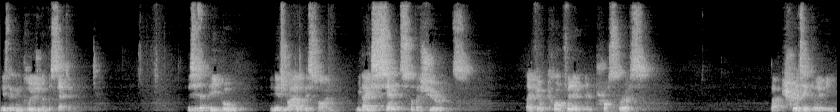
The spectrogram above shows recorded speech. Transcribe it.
Here's the conclusion of the setting. This is a people in Israel at this time with a sense of assurance. They feel confident and prosperous, but critically,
